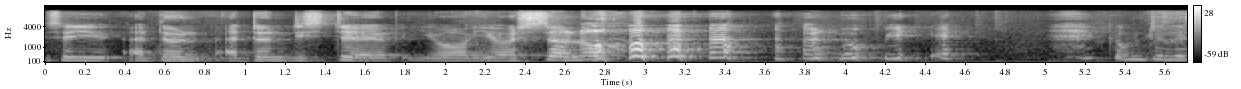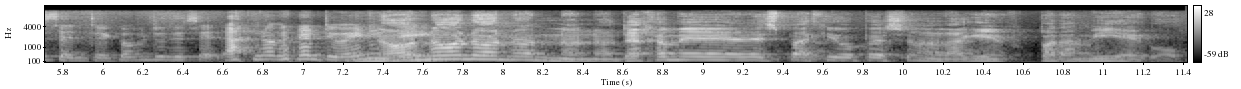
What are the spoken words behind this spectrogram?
so you I don't I don't disturb your your solo. I'll move here. Come to the center. Come to the center. I'm not gonna do anything. No, no, no, no, no, no. Déjame el espacio personal aquí para mi ego.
